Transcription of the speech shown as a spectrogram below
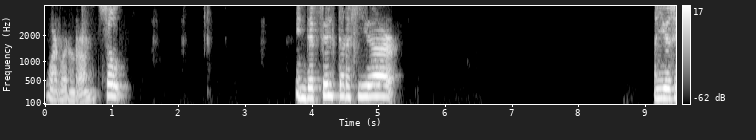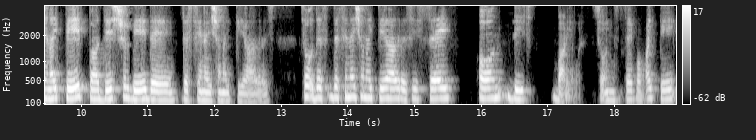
what went wrong. So in the filter here, I'm using IP, but this should be the destination IP address. So this destination IP address is saved on this variable. So instead of IP,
